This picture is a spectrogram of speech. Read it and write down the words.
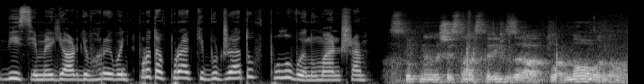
8 мільярдів гривень. Проте в проєкті бюджету в половину менше. Наступний на 16 рік заплановано,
